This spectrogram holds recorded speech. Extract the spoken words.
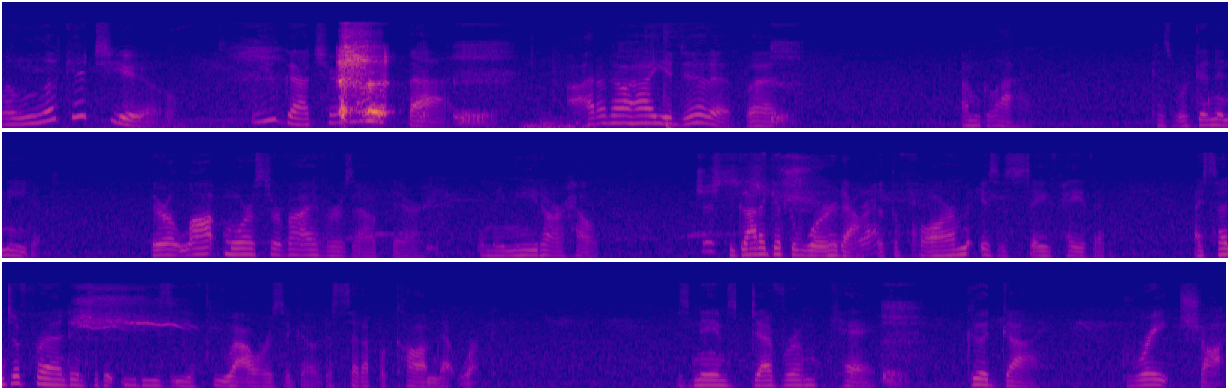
Well, look at you. You got your health back. I don't know how you did it, but I'm glad. Because we're gonna need it. There are a lot more survivors out there, and they need our help. Just We gotta get the word out that the farm is a safe haven. I sent a friend into the EDZ a few hours ago to set up a comm network. His name's Devrim Kay. Good guy. Great shot.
